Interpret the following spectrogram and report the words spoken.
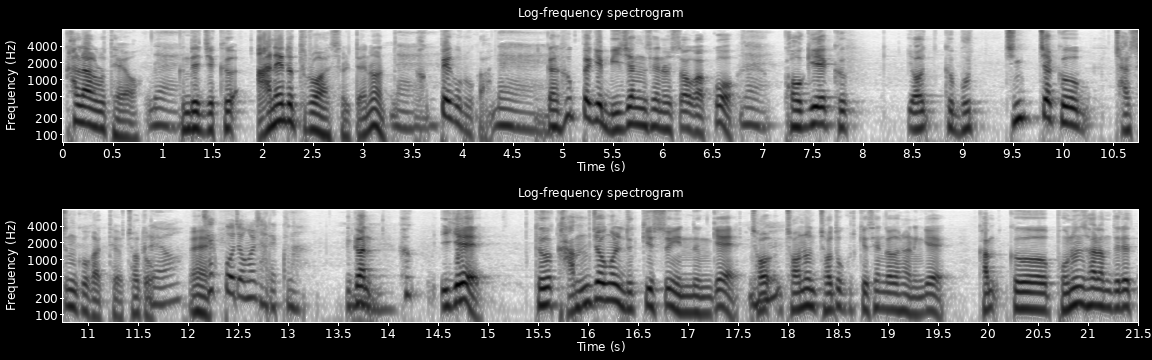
칼라로 돼요. 네. 근데 이제 그 안에로 들어왔을 때는 네. 흑백으로 가. 네. 그러니까 흑백에 미장센을 써갖고 네. 거기에 그여그 무 진짜 그 잘 쓴 것 같아요. 저도. 그래요. 네. 책 보정을 잘했구나. 그러니까 흑 이게 그 감정을 느낄 수 있는 게저 음. 저는 저도 그렇게 생각을 하는 게 감 그 보는 사람들의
